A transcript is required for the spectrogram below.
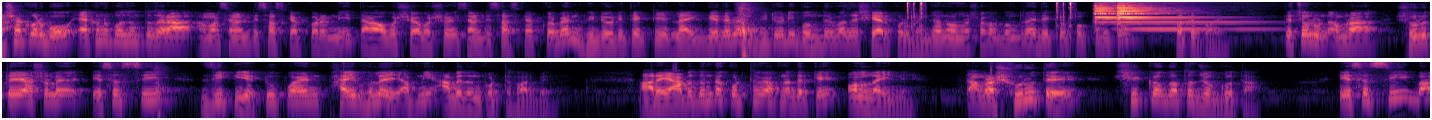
আশা করব এখনও পর্যন্ত যারা আমার চ্যানেলটি সাবস্ক্রাইব করেননি, তারা অবশ্যই অবশ্যই চ্যানেলটি সাবস্ক্রাইব করবেন, ভিডিওটিতে একটি লাইক দিয়ে দেবেন, ভিডিওটি বন্ধুদের মাঝে শেয়ার করবেন, যেন অন্য সকল বন্ধুরাই দেখতে উপকৃত হতে পারে। তো চলুন, আমরা শুরুতেই আসলে SSC GPA two point five হলেই আপনি আবেদন করতে পারবেন। আর এই আবেদনটা করতে হবে আপনাদেরকে অনলাইনে। তা আমরা শুরুতে শিক্ষাগত যোগ্যতা এসএসসি বা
